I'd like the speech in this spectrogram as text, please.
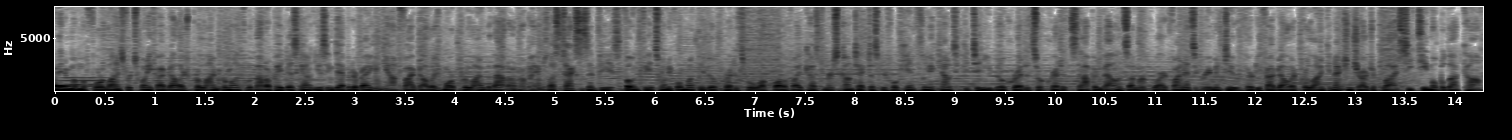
Minimum of four lines for $25 per line per month with auto pay discount using debit or bank account. $5 more per line without auto pay, plus taxes and fees. Phone fee at 24 monthly bill credits for all well qualified customers. Contact us before canceling account to continue bill credits or credit stop and balance on required finance agreement due. $35 per line connection charge apply. Ctmobile.com.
